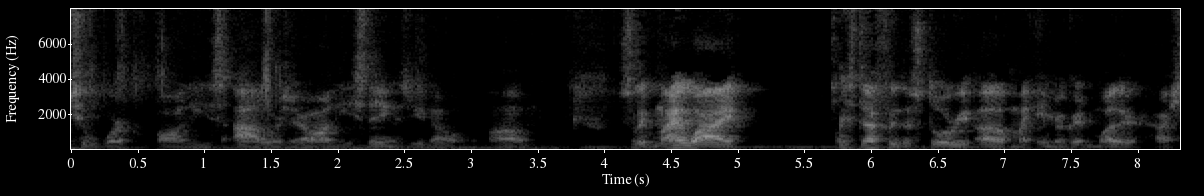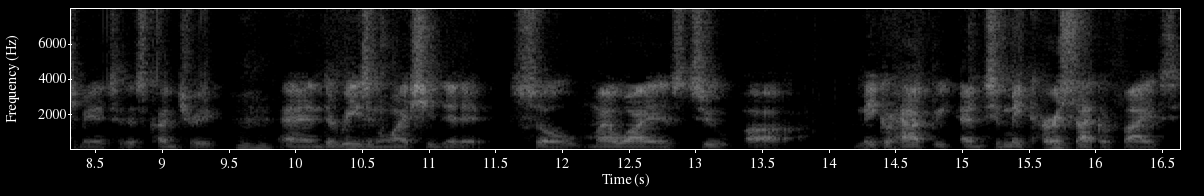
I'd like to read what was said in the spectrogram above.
to work all these hours or all these things, you know. Um, so like my why is definitely the story of my immigrant mother, how she made it to this country, Mhm. and the reason why she did it. So my why is to uh, make her happy and to make her sacrifice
